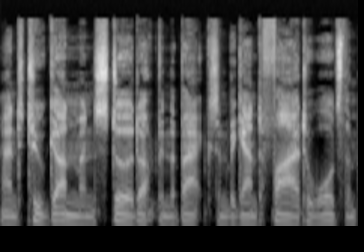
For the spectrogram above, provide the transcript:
and two gunmen stood up in the backs and began to fire towards them.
